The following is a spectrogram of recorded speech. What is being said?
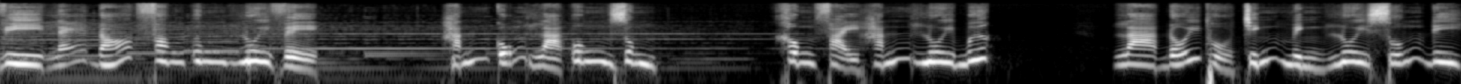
Vì lẽ đó phong ưng lui về. Hắn cũng là ung dung. Không phải hắn lui bước, Là đối thủ chính mình lui xuống đi.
